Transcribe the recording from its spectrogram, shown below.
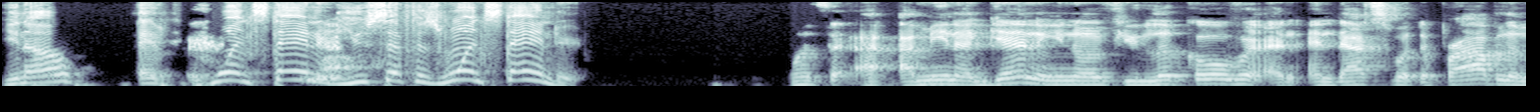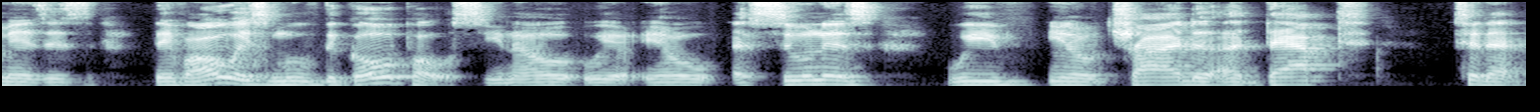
You know, if one standard. Yeah. Yusuf is one standard. What's that? I mean, again, you know, if you look over, and, and that's what the problem is, is they've always moved the goalposts. You know, we, you know, as soon as we've you know tried to adapt to that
